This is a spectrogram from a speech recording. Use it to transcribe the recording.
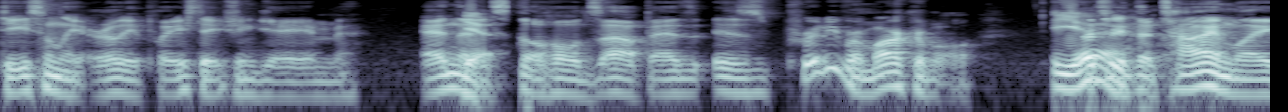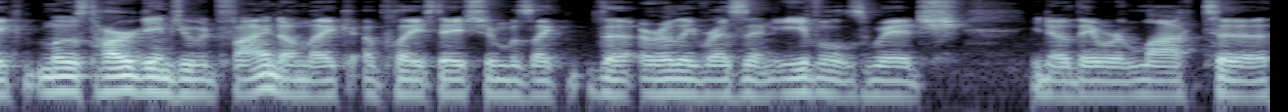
decently early PlayStation game, and that Yeah. still holds up as is pretty remarkable. yeah Especially at the time, like most horror games you would find on like a PlayStation was like the early Resident Evils, which you know they were locked to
